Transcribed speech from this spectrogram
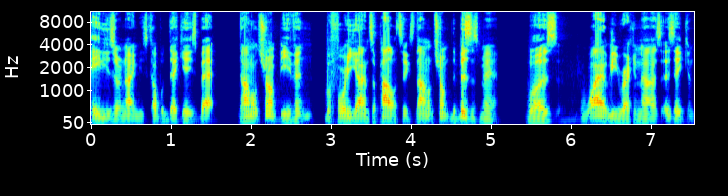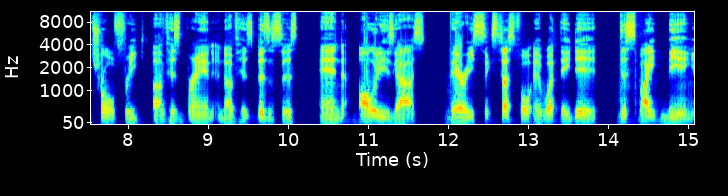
80s or 90s, a couple decades back. Donald Trump, even before he got into politics, Donald Trump, the businessman, was widely recognized as a control freak of his brand and of his businesses. And all of these guys, very successful at what they did despite being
